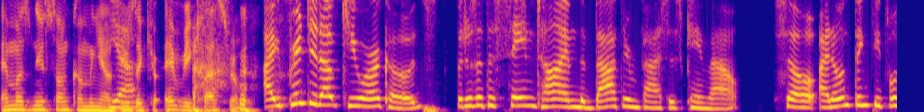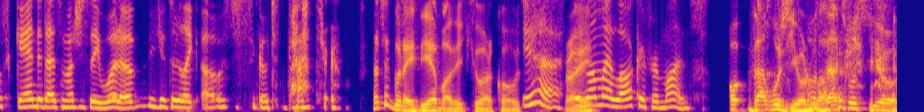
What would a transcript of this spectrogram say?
Emma's new song coming out. Yeah. Here's like every classroom. I printed out QR codes, but it was at the same time the bathroom passes came out. So I don't think people scanned it as much as they would have because they're like, oh, it's just to go to the bathroom. That's a good idea about the QR codes. Yeah. It was on my locker for months. Oh, that was your oh, locker? that was your.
